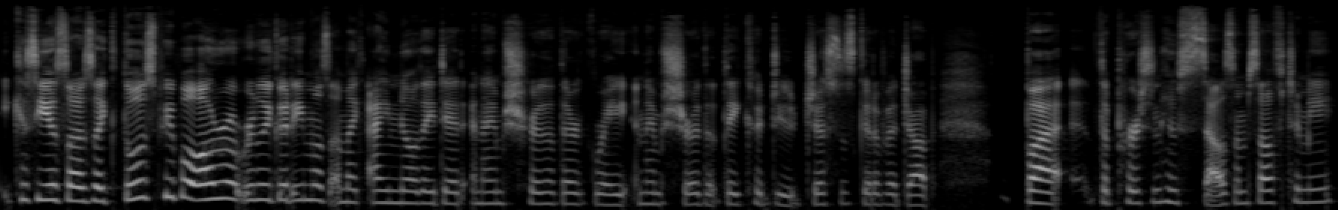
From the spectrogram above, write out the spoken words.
Because he was, I was like, those people all wrote really good emails. I'm like, I know they did, and I'm sure that they're great, and I'm sure that they could do just as good of a job. But the person who sells himself to me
